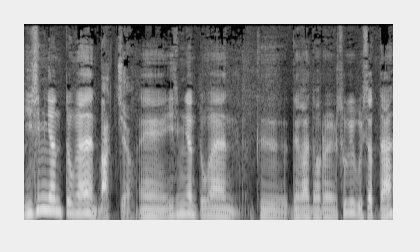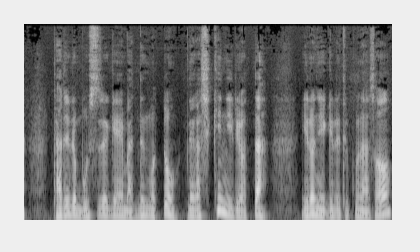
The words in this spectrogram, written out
20년 동안 막죠. 예, 20년 동안 그 내가 너를 속이고 있었다. 다리를 못 쓰게 만든 것도 내가 시킨 일이었다. 이런 얘기를 듣고 나서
